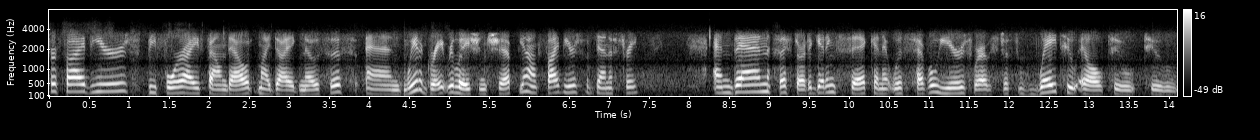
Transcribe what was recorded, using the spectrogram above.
for five years before I found out my diagnosis, and we had a great relationship. You know, five years of dentistry. And then I started getting sick, and it was several years where I was just way too ill to to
